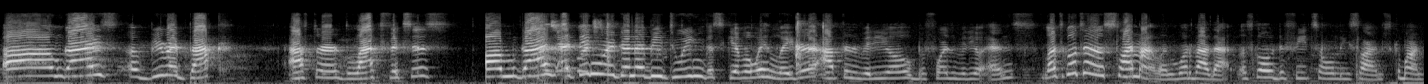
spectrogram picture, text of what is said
Um, guys, uh, be right back after the lag fixes. Um, guys, I think we're gonna be doing this giveaway later after the video, before the video ends. Let's go to the slime island. What about that? Let's go defeat some of these slimes. Come on.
